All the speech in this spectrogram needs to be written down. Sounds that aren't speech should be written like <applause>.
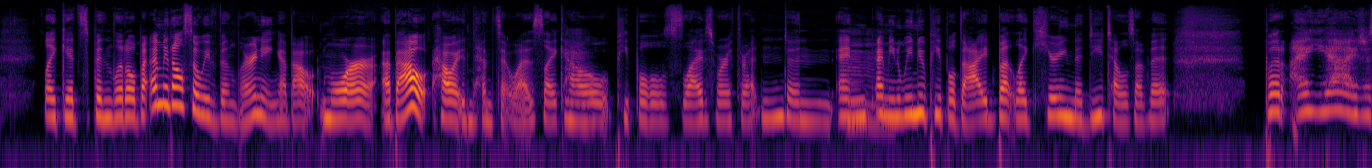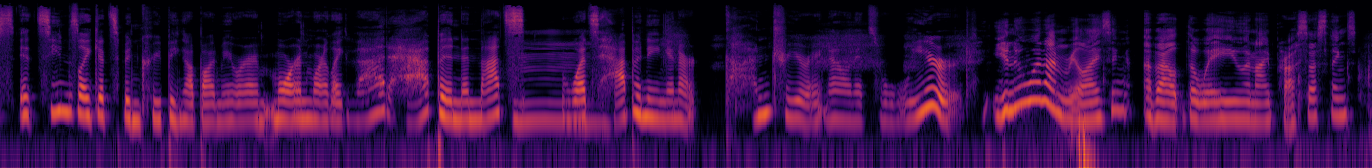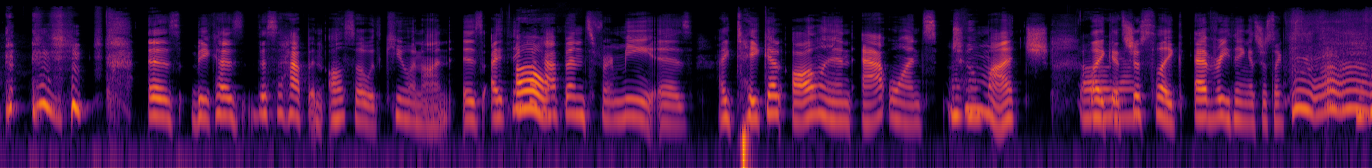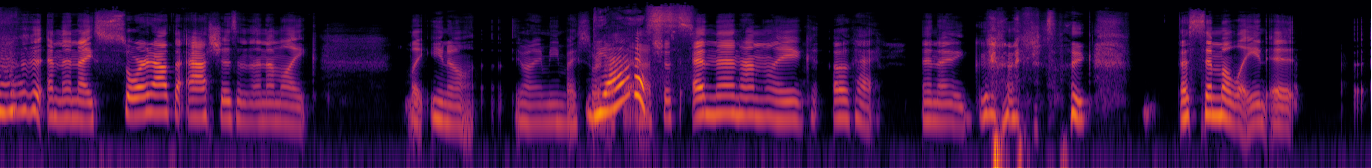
like it's been little but I mean also we've been learning about more about how intense it was, like how people's lives were threatened and and I Mhm. mean we knew people died, but like hearing the details of it but I yeah, I just it seems like it's been creeping up on me where I'm more and more like that happened and that's what's Mm. happening in our country right now and it's weird. You know what I'm realizing about the way you and I process things <coughs> is because this happened also with QAnon. Is I think Oh. what happens for me is I take it all in at once, too Mhm. much. Oh, like it's yeah. just like everything is just like, Mhm. <laughs> and then I sort out the ashes, and then I'm like, like you know, you know what I mean by sort out the ashes, and then I'm like, okay, and I, <laughs> I just like assimilate it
